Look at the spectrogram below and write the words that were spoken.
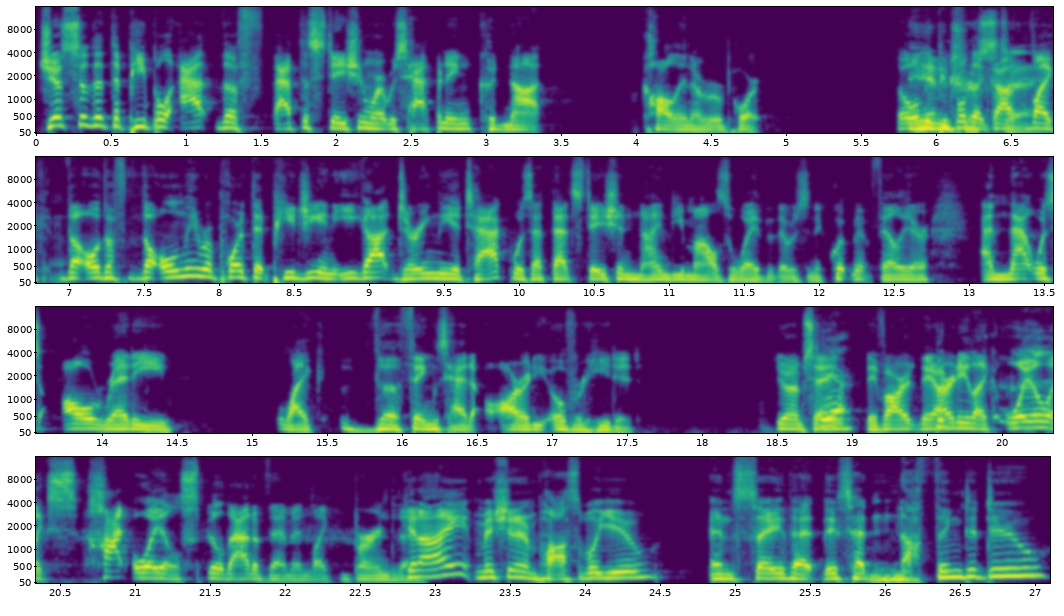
Just so that the people at the at the station where it was happening could not call in a report. The only people that got like the, oh, the the only report that PG and E got during the attack was at that station 90 miles away that there was an equipment failure and that was already like the things had already overheated. You know what I'm saying? Yeah. They've already they already like oil like hot oil spilled out of them and like burned them. Can I Mission Impossible you and say that this had nothing to do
